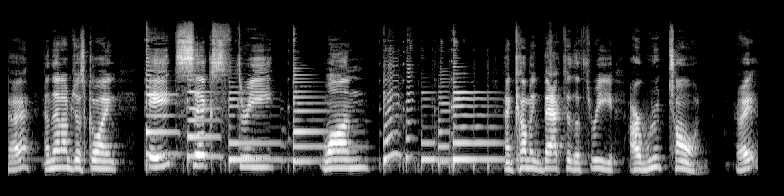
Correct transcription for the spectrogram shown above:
Okay, and then I'm just going eight, six, three, one, and coming back to the three, our root tone, right?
